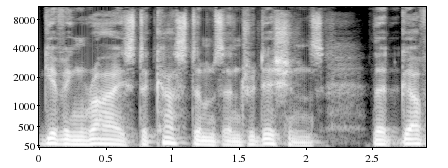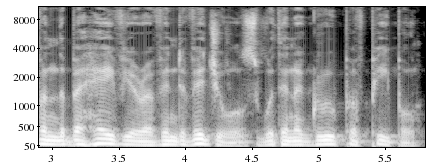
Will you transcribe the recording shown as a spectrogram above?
giving rise to customs and traditions that govern the behavior of individuals within a group of people.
